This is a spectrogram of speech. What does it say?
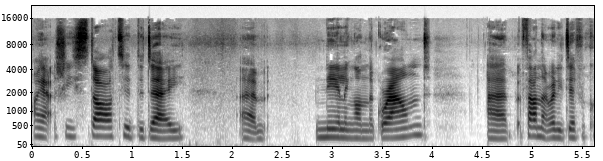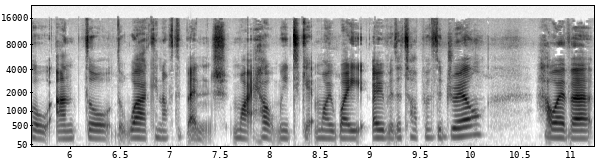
I actually started the day um, kneeling on the ground uh, but found that really difficult and thought that working off the bench might help me to get my weight over the top of the drill. However,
